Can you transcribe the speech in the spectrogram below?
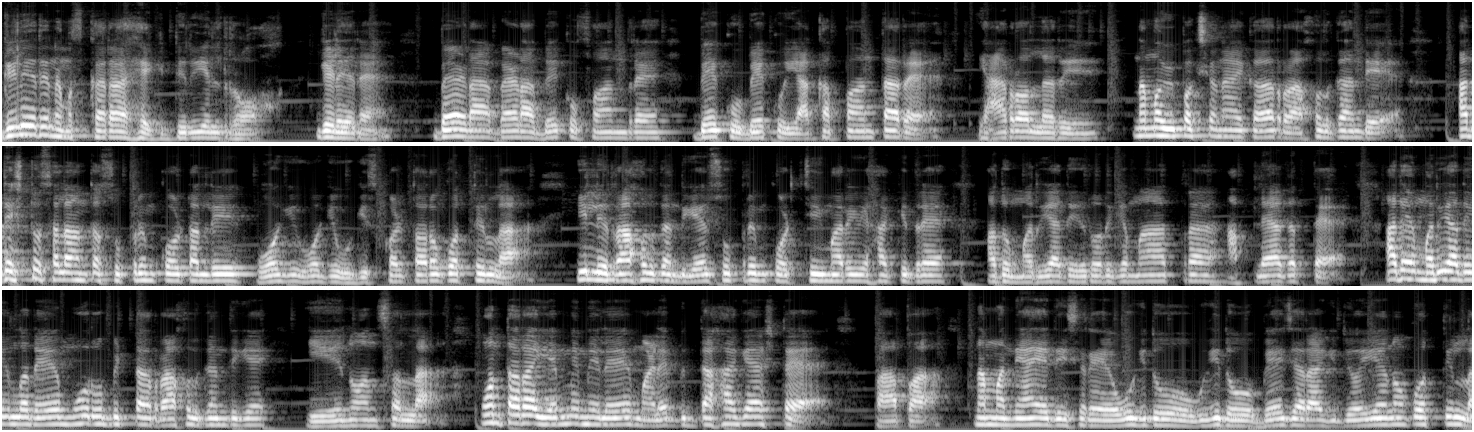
ಗೆಳೆಯರೇ, ನಮಸ್ಕಾರ. ಹೇಗಿದ್ದೀರಿ ಎಲ್ರೋ? ಗೆಳೆಯರೇ, ಬೇಡ ಬೇಡ ಬೇಕುಫ ಅಂದರೆ ಬೇಕು ಬೇಕು, ಯಾಕಪ್ಪ ಅಂತಾರೆ? ಯಾರೋ ಅಲ್ಲ ರೀ. ನಮ್ಮ ವಿಪಕ್ಷ ನಾಯಕ ರಾಹುಲ್ ಗಾಂಧಿ ಅದೆಷ್ಟು ಸಲ ಅಂತ ಸುಪ್ರೀಂ ಕೋರ್ಟಲ್ಲಿ ಹೋಗಿ ಹೋಗಿ ಉಗಿಸ್ಕೊಳ್ತಾರೋ ಗೊತ್ತಿಲ್ಲ. ಇಲ್ಲಿ ರಾಹುಲ್ ಗಾಂಧಿಗೆ ಸುಪ್ರೀಂ ಕೋರ್ಟ್ ಚೀಮಾರಿ ಹಾಕಿದರೆ ಅದು ಮರ್ಯಾದೆ ಇರೋರಿಗೆ ಮಾತ್ರ ಅಪ್ಲೈ ಆಗುತ್ತೆ. ಅದೇ ಮರ್ಯಾದೆ ಇಲ್ಲದೆ ಮೂರು ಬಿಟ್ಟ ರಾಹುಲ್ ಗಾಂಧಿಗೆ ಏನೂ ಅನಿಸಲ್ಲ. ಒಂಥರ ಎಮ್ಮೆ ಮೇಲೆ ಮಳೆ ಬಿದ್ದ ಹಾಗೆ ಅಷ್ಟೇ. ಪಾಪ ನಮ್ಮ ನ್ಯಾಯಾಧೀಶರೇ, ಉಗಿದು ಉಗಿದು ಬೇಜಾರಾಗಿದೆಯೋ ಏನೋ ಗೊತ್ತಿಲ್ಲ.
